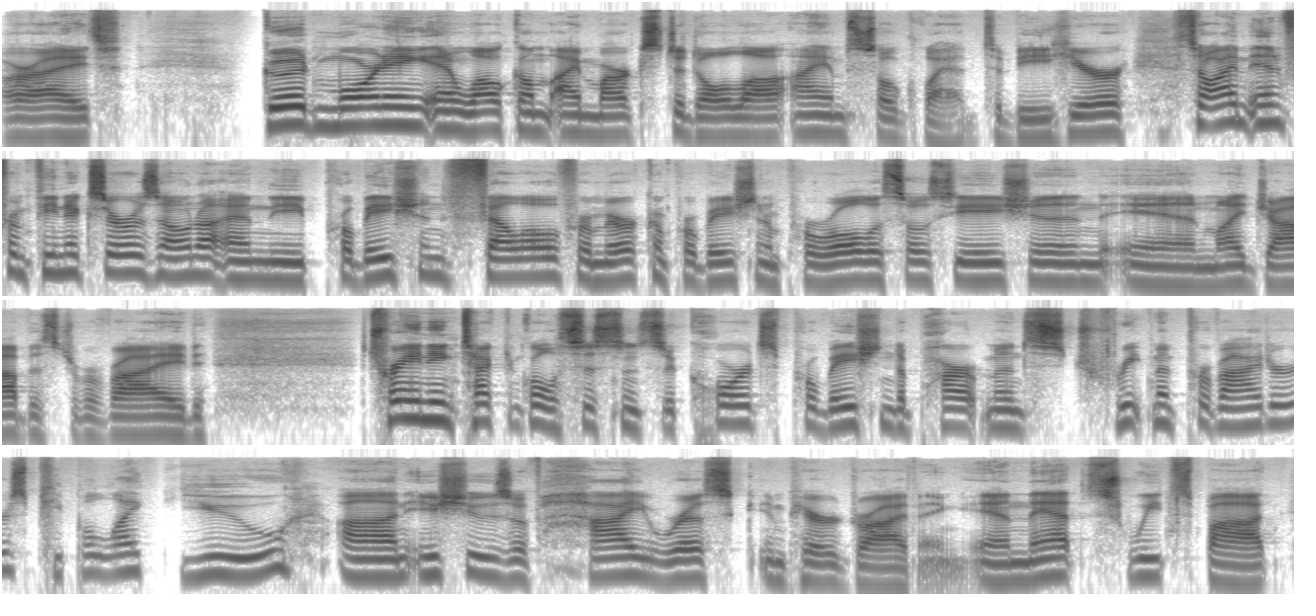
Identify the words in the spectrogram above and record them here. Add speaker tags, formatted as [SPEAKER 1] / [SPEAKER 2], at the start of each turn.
[SPEAKER 1] All right. Good morning and welcome. I'm Mark Stodola. I am so glad to be here. So, I'm in from Phoenix, Arizona. I'm the probation fellow for American Probation and Parole Association, and my job is to provide training, technical assistance to courts, probation departments, treatment providers, people like you, on issues of high risk impaired driving. And that sweet spot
